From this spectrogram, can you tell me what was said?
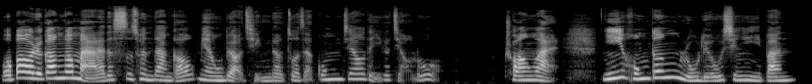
我抱着刚刚买来的四寸蛋糕，面无表情地坐在公交的一个角落。窗外，霓虹灯如流星一般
